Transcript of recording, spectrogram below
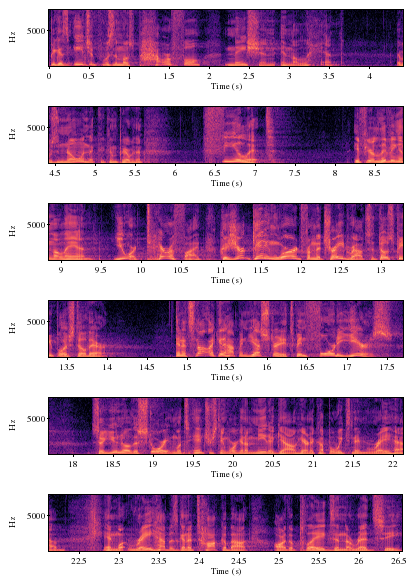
Because Egypt was the most powerful nation in the land. There was no one that could compare with him. Feel it. If you're living in the land, you are terrified because you're getting word from the trade routes that those people are still there. And it's not like it happened yesterday, it's been 40 years. So you know the story. And what's interesting, we're going to meet a gal here in a couple weeks named Rahab. And what Rahab is going to talk about are the plagues in the Red Sea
